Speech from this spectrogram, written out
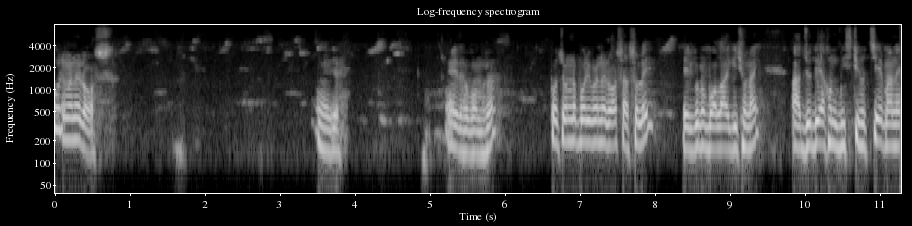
পরিমাণে রস। এই যে, এই দেখো বন্ধুরা প্রচণ্ড পরিমাণে রস আসলেই, এর কোনো বলা কিছু নাই। আর যদি এখন বৃষ্টি হচ্ছে মানে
